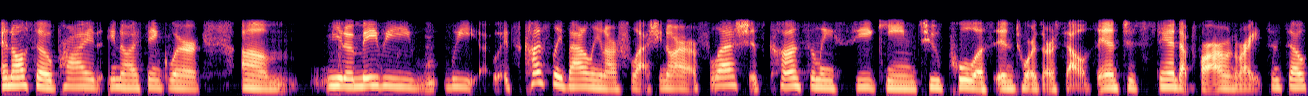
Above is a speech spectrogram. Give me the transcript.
And also pride, you know, I think where um, you know maybe we it's constantly battling our flesh you know our flesh is constantly seeking to pull us in towards ourselves and to stand up for our own rights and so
